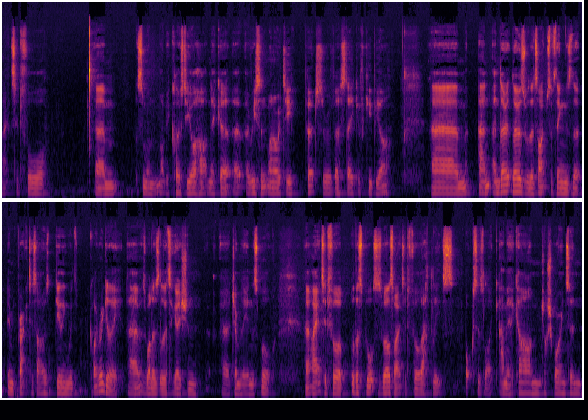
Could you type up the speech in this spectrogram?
I acted for um, someone might be close to your heart, Nick, a, a, recent minority purchaser of a stake of QPR. Um, and and th- those were the types of things that in practice I was dealing with quite regularly, uh, as well as litigation uh, generally in the sport. Uh, I acted for other sports as well, so I acted for athletes, boxers like Amir Khan, Josh Warrington,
